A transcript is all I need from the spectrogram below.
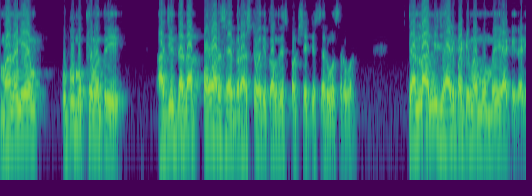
माननीय उपमुख्यमंत्री अजितदादा पवार साहेब राष्ट्रवादी काँग्रेस पक्षाचे सर्व सर्व त्यांना आम्ही जाहीर पाठिंबा मुंबई या ठिकाणी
